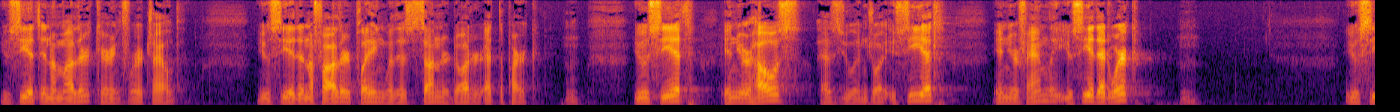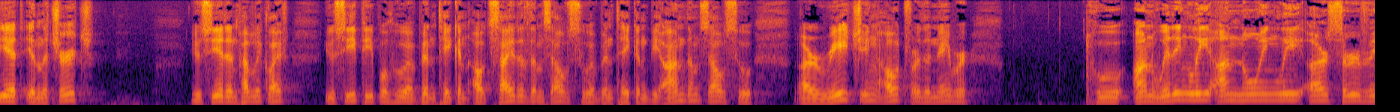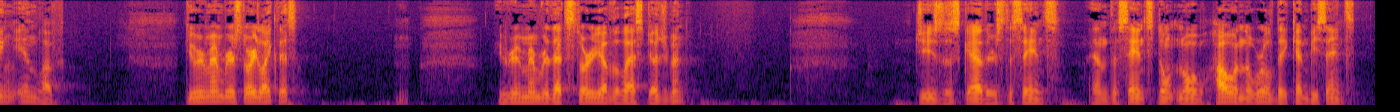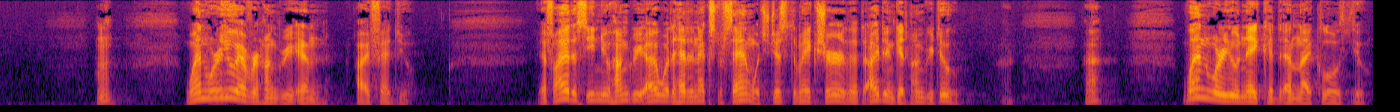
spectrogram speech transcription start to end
You see it in a mother caring for a child. You see it in a father playing with his son or daughter at the park. Hmm? You see it in your house as you enjoy You see it in your family. You see it at work. Hmm? You see it in the church. You see it in public life. You see people who have been taken outside of themselves, who have been taken beyond themselves, who are reaching out for the neighbor, who unwittingly, unknowingly are serving in love. Do you remember a story like this? You remember that story of the Last Judgment? Jesus gathers the saints, and the saints don't know how in the world they can be saints. Hmm? When were you ever hungry and I fed you? If I had seen you hungry, I would have had an extra sandwich just to make sure that I didn't get hungry too. Huh? When were you naked and I clothed you?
